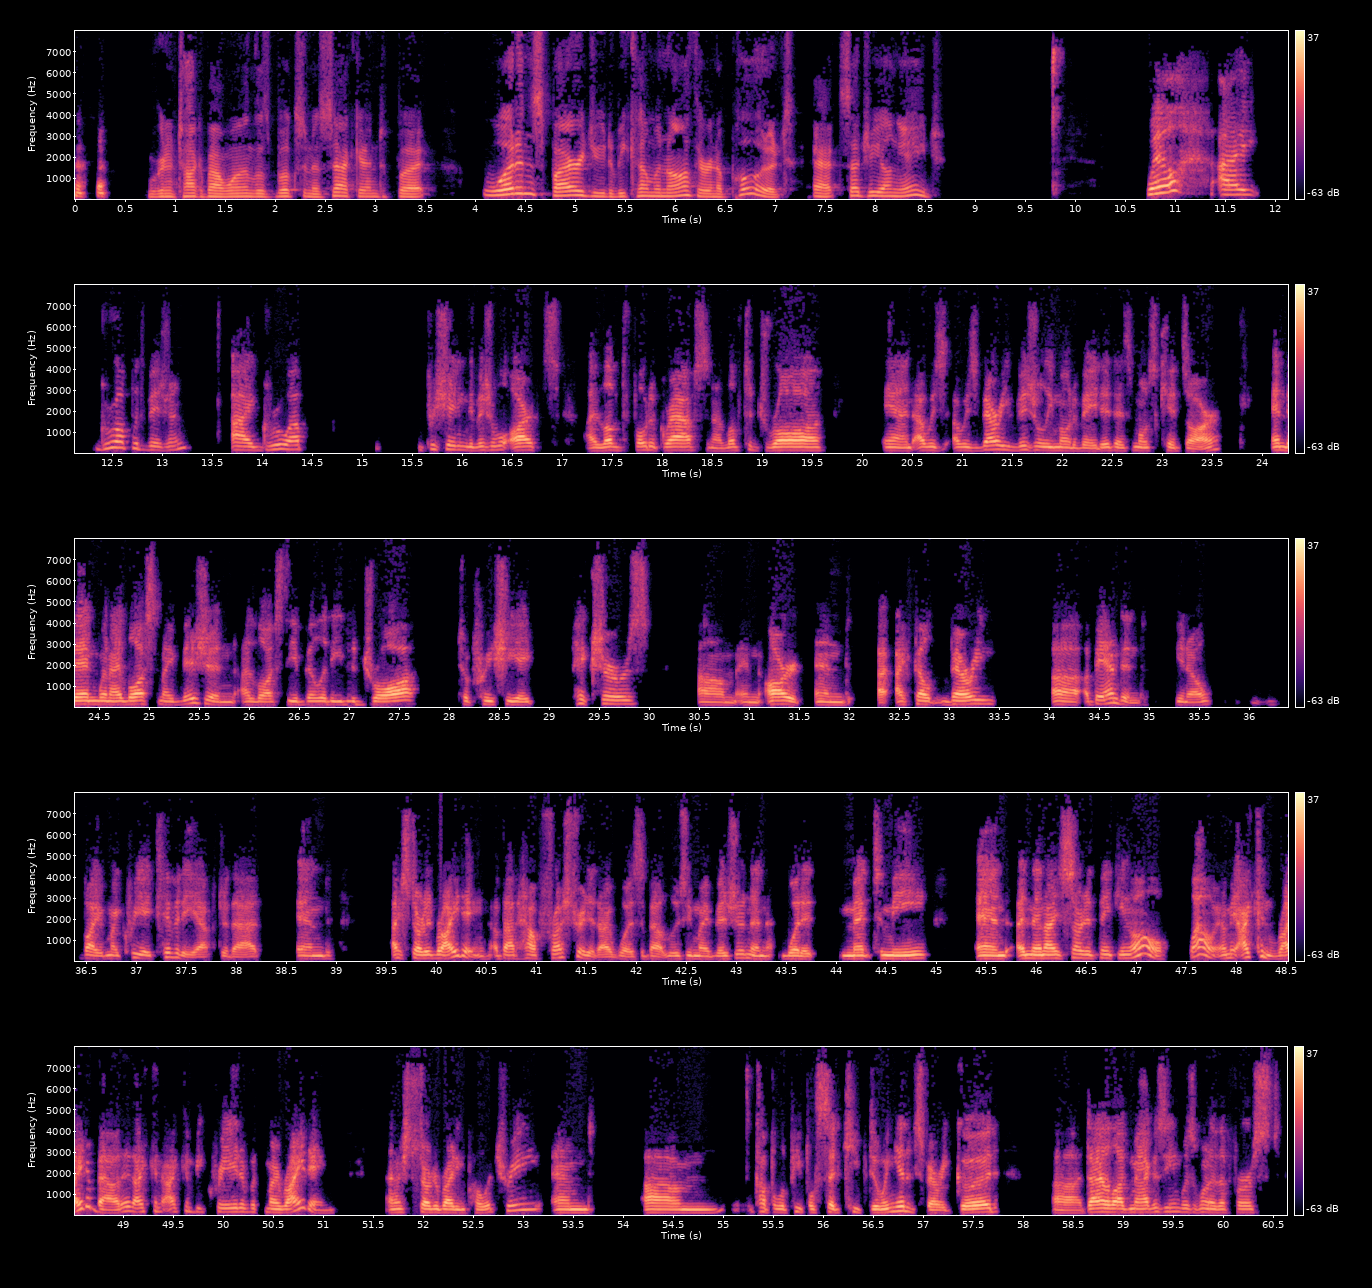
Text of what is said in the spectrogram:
We're going to talk about one of those books in a second, but what inspired you to become an author and a poet at such a young age? Well, I grew up with vision. I grew up appreciating the visual arts. I loved photographs and I loved to draw and I was I was very visually motivated as most kids are. And then when I lost my vision, I lost the ability to draw, to appreciate pictures um, and art, and I, I felt very uh, abandoned, you know, by my creativity after that. And I started writing about how frustrated I was about losing my vision and what it meant to me. And, and then I started thinking, oh, wow, I mean, I can write about it. I can, I can be creative with my writing. And I started writing poetry and, um, a couple of people said, keep doing it. It's very good. Uh, Dialogue magazine was one of the first,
